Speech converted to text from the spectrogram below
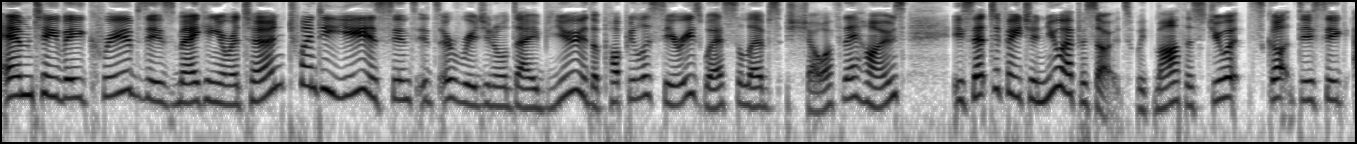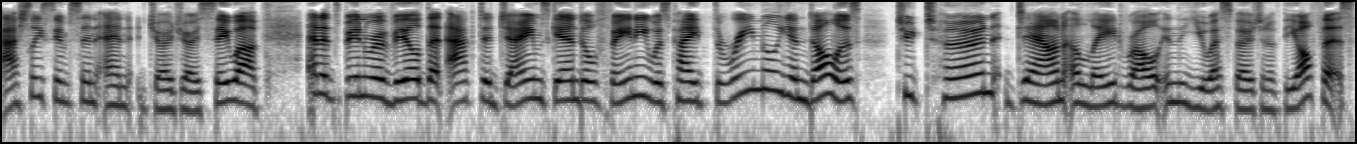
MTV Cribs is making a return 20 years since its original debut. The popular series where celebs show off their homes is set to feature new episodes with Martha Stewart, Scott Disick, Ashlee Simpson, and JoJo Siwa. And it's been revealed that actor James Gandolfini was paid $3 million to turn down a lead role in the US version of The Office.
